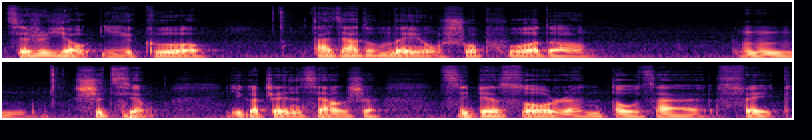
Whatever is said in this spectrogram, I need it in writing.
其实有一个大家都没有说破的，嗯，事情，一个真相是，即便所有人都在 fake，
